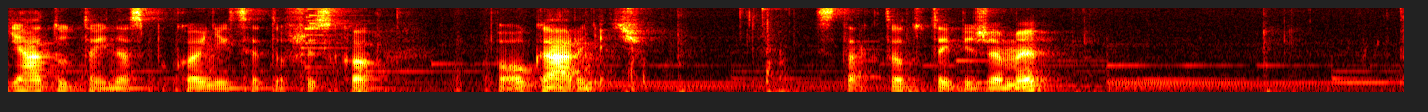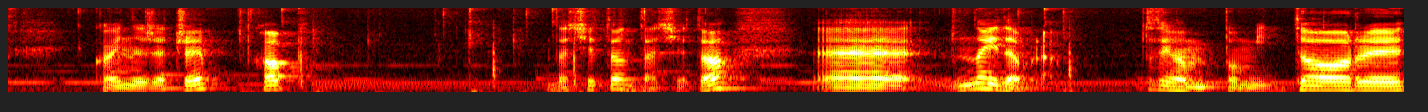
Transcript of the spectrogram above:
ja tutaj na spokojnie chcę to wszystko poogarniać. Więc tak, to tutaj bierzemy. Kolejne rzeczy. Hop. Dacie to? Dacie to. E, no i dobra. Tutaj mamy pomidory.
